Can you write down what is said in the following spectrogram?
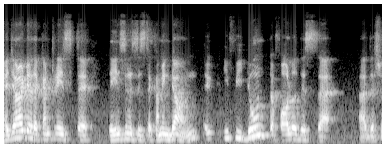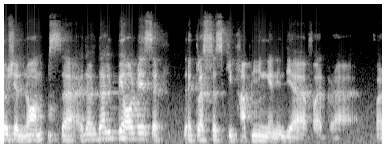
majority of the countries, uh, the incidence is coming down. If we don't follow this, Uh, the social norms, uh, there will be always uh, the clusters keep happening in India for for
